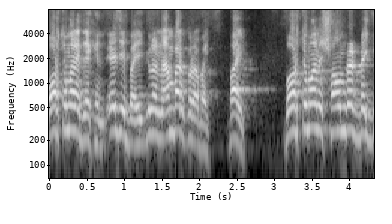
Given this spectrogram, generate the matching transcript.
বর্তমানে দেখেন, এই যে ভাই, এগুলো নাম্বার করা বাইক ভাই বর্তমানে সম্রাট বাইক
